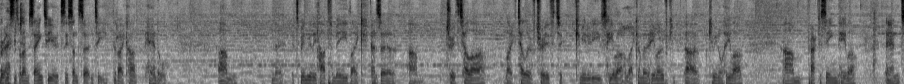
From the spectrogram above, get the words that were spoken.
And this is what I'm saying to you. It's this uncertainty that I can't handle. Um, you know, it's been really hard for me, like as a um, truth teller, like teller of truth to communities, healer. Like I'm a healer of uh, communal healer, um, practicing healer, and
